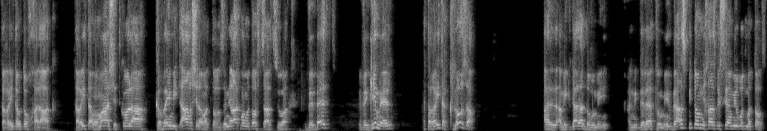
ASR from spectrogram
אתה ראית אותו חלק, אתה ראית ממש את כל הקווי מתאר של המטוס, זה נראה כמו מטוס צעצוע, וב' וג' אתה ראית קלוזאפ על המגדל הדרומי, על מגדלי התאומים, ואז פתאום נכנס בשיא המהירות מטוס.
